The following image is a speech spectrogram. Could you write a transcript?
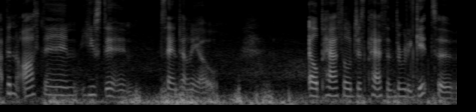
I've been to Austin, Houston, San Antonio, El Paso, just passing through to get to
